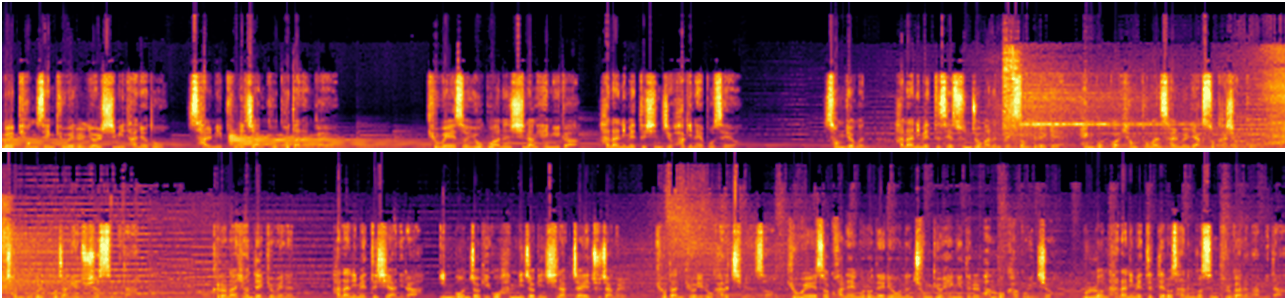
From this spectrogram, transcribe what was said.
왜 평생 교회를 열심히 다녀도 삶이 풀리지 않고 고단한가요? 교회에서 요구하는 신앙 행위가 하나님의 뜻인지 확인해 보세요. 성경은 하나님의 뜻에 순종하는 백성들에게 행복과 형통한 삶을 약속하셨고 천국을 보장해 주셨습니다. 그러나 현대 교회는 하나님의 뜻이 아니라 인본적이고 합리적인 신학자의 주장을 교단 교리로 가르치면서 교회에서 관행으로 내려오는 종교 행위들을 반복하고 있죠. 물론 하나님의 뜻대로 사는 것은 불가능합니다.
